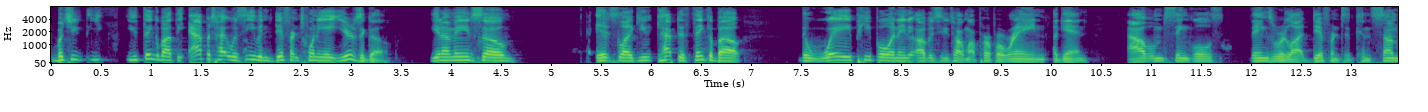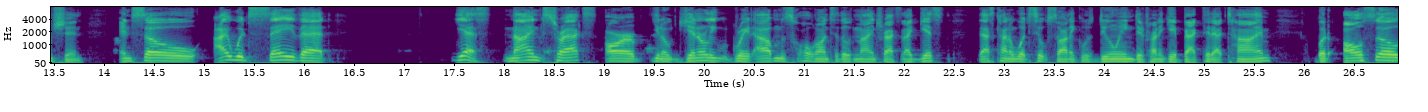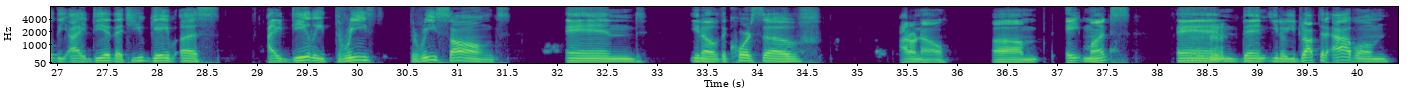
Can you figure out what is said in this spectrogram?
but you, you you think about the appetite was even different 28 years ago. You know what I mean? So it's like you have to think about the way people and obviously you talking about Purple Rain again, album singles, things were a lot different to consumption. And so I would say that yes, nine tracks are, you know, generally great albums hold on to those nine tracks. And I guess that's kind of what Silk Sonic was doing. They're trying to get back to that time. But also the idea that you gave us ideally three three songs and you know the course of I don't know, um, eight months, and mm-hmm. then you know you dropped an album,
